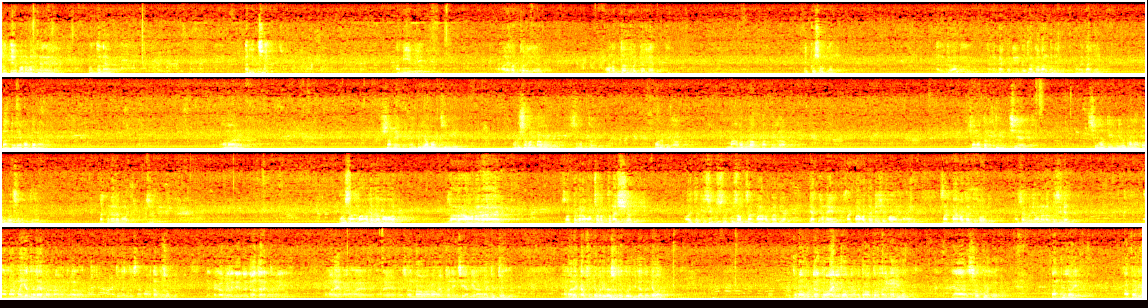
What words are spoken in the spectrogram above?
শ্রদ্ধেয় বনবন্ধের বন্দনা আর ইচ্ছে। আমি আমার অন্তরিয়া অনন্তর পুণ্যহের ভিক্ষু সংঘ আর একটু আমি তাকে নিয়ে দুথাঙ্গ বান্ধে আমি দাগি বান্ধে বন্দনা আমার সাবেক এমপিও মন্ত্রী অনুশোভন বাবু সমুদ্র মরুপ্রিয় মা বন লক সমতল নিচ্ছে শ্রীমতী নিরুপমা বড়ুয়া সমুদ্র সাংমা হতে যখন যারা ওনারা চট্টগ্রাম অঞ্চলত আসছেন হয়তো কিছু কিছু গুজন চাকমা হতা ব্যাখ্যানে চাকমা হতে বেশি হয় আমি চাকমা হতে দিব। আশা করি ওনারা বুঝিবেন। আমার মাইয়া তাহলে আমার মা হতে পারো। তো চাকমা হতা বুঝো। টাকা বলে দিতে দেওয়া জানে তুমি আমার মুসলমান আরও হয়তো নিচ্ছি, আমি রামাই যেতুন আমার একটা শূন্য পরিবার সুযোগ করে দিতে ধন্যবাদ। তোমার মুন্ডান ধোয়াই দিত আমি তোমার তোর হাতে নালিব যার সত্য বানতে লয়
